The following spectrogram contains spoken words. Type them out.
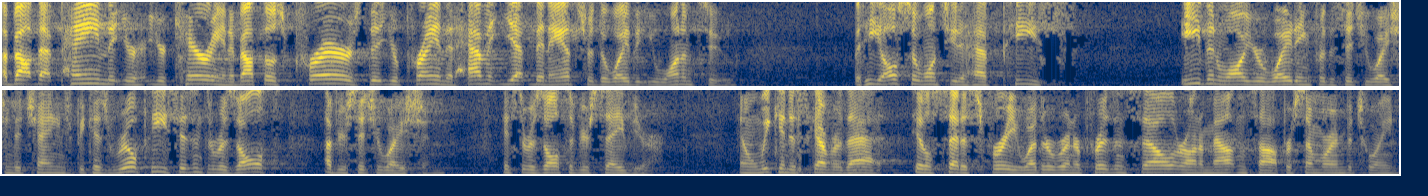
about that pain that you're, you're carrying, about those prayers that you're praying that haven't yet been answered the way that you want them to. But He also wants you to have peace even while you're waiting for the situation to change because real peace isn't the result of your situation, it's the result of your Savior. And when we can discover that, it'll set us free, whether we're in a prison cell or on a mountaintop or somewhere in between.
